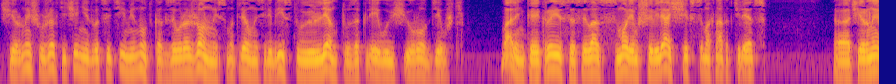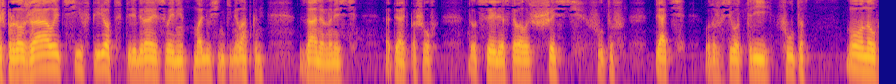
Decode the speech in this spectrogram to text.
Черныш уже в течение двадцати минут, как завороженный, смотрел на серебристую ленту, заклеивающую рот девушки. Маленькая крыса слилась с морем шевелящихся мохнатых телец. А Черныш продолжал идти вперед, перебирая своими малюсенькими лапками. Замер на месте. Опять пошел. До цели оставалось шесть футов, пять, вот уже всего три фута. Монол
